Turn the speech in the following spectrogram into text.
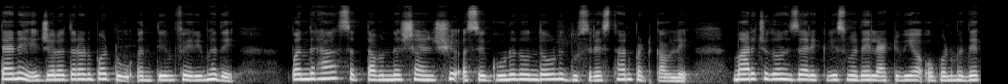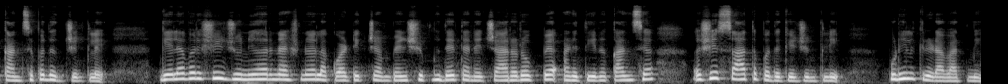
त्याने जलतरणपटू अंतिम फेरीमध्ये पंधरा सत्तावन्न शहाऐंशी असे गुण नोंदवून दुसरे स्थान पटकावले. मार्च दोन हजार एकवीसमध्ये लॅटविया ओपनमध्ये कांस्यपदक जिंकले. गेल्या वर्षी ज्युनियर नॅशनल अक्वाटिक चॅम्पियनशिपमध्ये त्याने चार रौप्य आणि तीन कांस्य अशी सात पदके जिंकली. पुढील क्रीडा बातमी.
